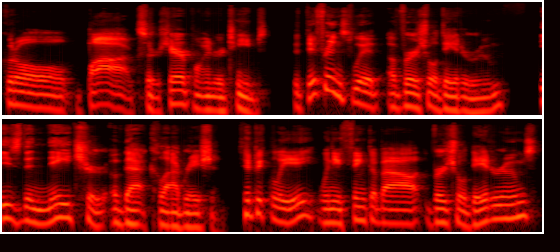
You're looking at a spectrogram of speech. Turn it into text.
good old Box or SharePoint or Teams? The difference with a virtual data room is the nature of that collaboration. Typically, when you think about virtual data rooms,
